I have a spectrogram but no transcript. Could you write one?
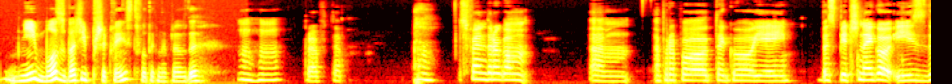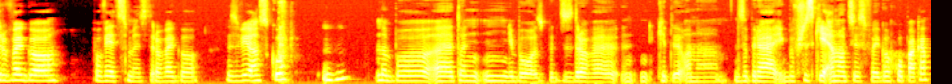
mniej moc, bardziej przekleństwo tak naprawdę. Mhm, prawda. Swoją drogą, um, a propos tego jej bezpiecznego i zdrowego powiedzmy zdrowego związku. Mhm. No bo e, to nie było zbyt zdrowe, kiedy ona zabierała jakby wszystkie emocje swojego chłopaka.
